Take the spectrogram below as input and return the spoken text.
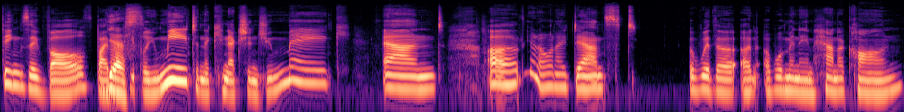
things evolve by Yes. the people you meet and the connections you make, and uh, you know, and I danced with a, a, a woman named Hannah Kahn,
